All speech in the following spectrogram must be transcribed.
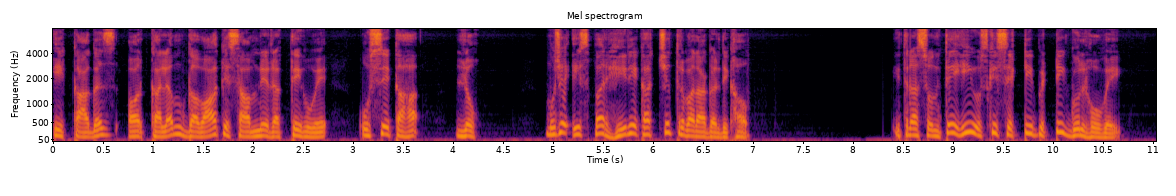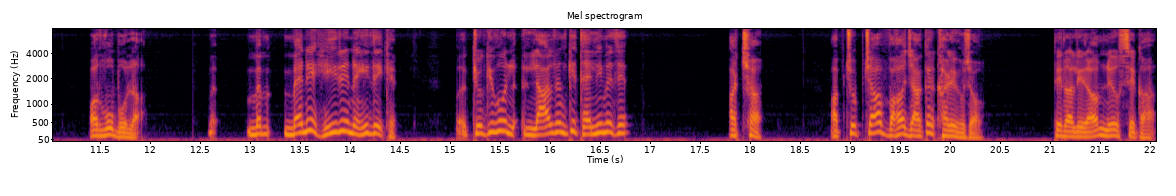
एक कागज़ और कलम गवाह के सामने रखते हुए उससे कहा, लो, मुझे इस पर हीरे का चित्र बनाकर दिखाओ। इतना सुनते ही उसकी सिट्टी पिट्टी गुल हो गई और वो बोला मैंने हीरे नहीं देखे, क्योंकि वो लाल रंग की थैली में थे। अच्छा अब चुपचाप वहाँ जाकर खड़े हो जाओ तेनालीराम ने उससे कहा।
